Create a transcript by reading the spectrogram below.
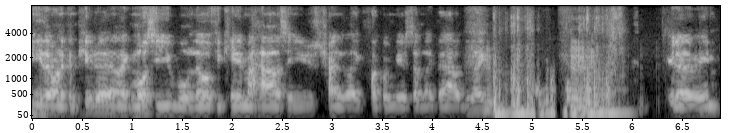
either on a computer, and like most of you will know if you came to my house and you're just trying to like fuck with me or something like that, I'll be like, you know what I mean?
